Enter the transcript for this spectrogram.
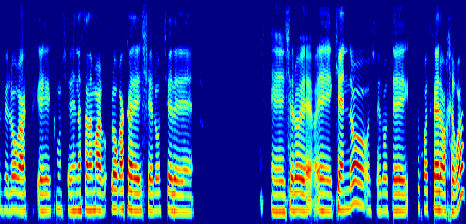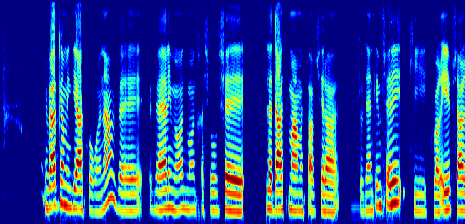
ולא רק, אה, כמו שנתן אמר, לא רק שאלות של אה, שלא אה, כן לא, או שאלות פתוחות כאלה או אחרות. ואז גם הגיעה הקורונה, ו- והיה לי מאוד מאוד חשוב לדעת מה המצב של הסטודנטים שלי, כי כבר אי אפשר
